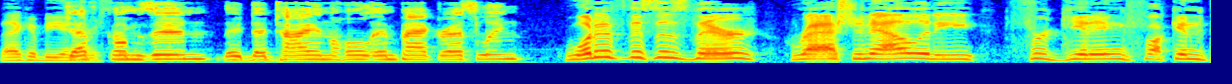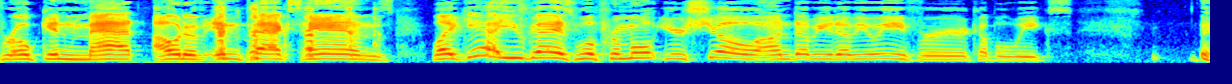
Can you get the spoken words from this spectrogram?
that could be Jeff comes in. They, they tie in the whole Impact Wrestling. What if this is their rationality for getting fucking broken Matt out of Impact's hands? Like, yeah, you guys will promote your show on WWE for a couple weeks.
